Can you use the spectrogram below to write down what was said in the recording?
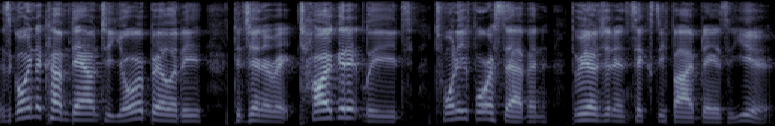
it's going to come down to your ability to generate targeted leads 24 7, 365 days a year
